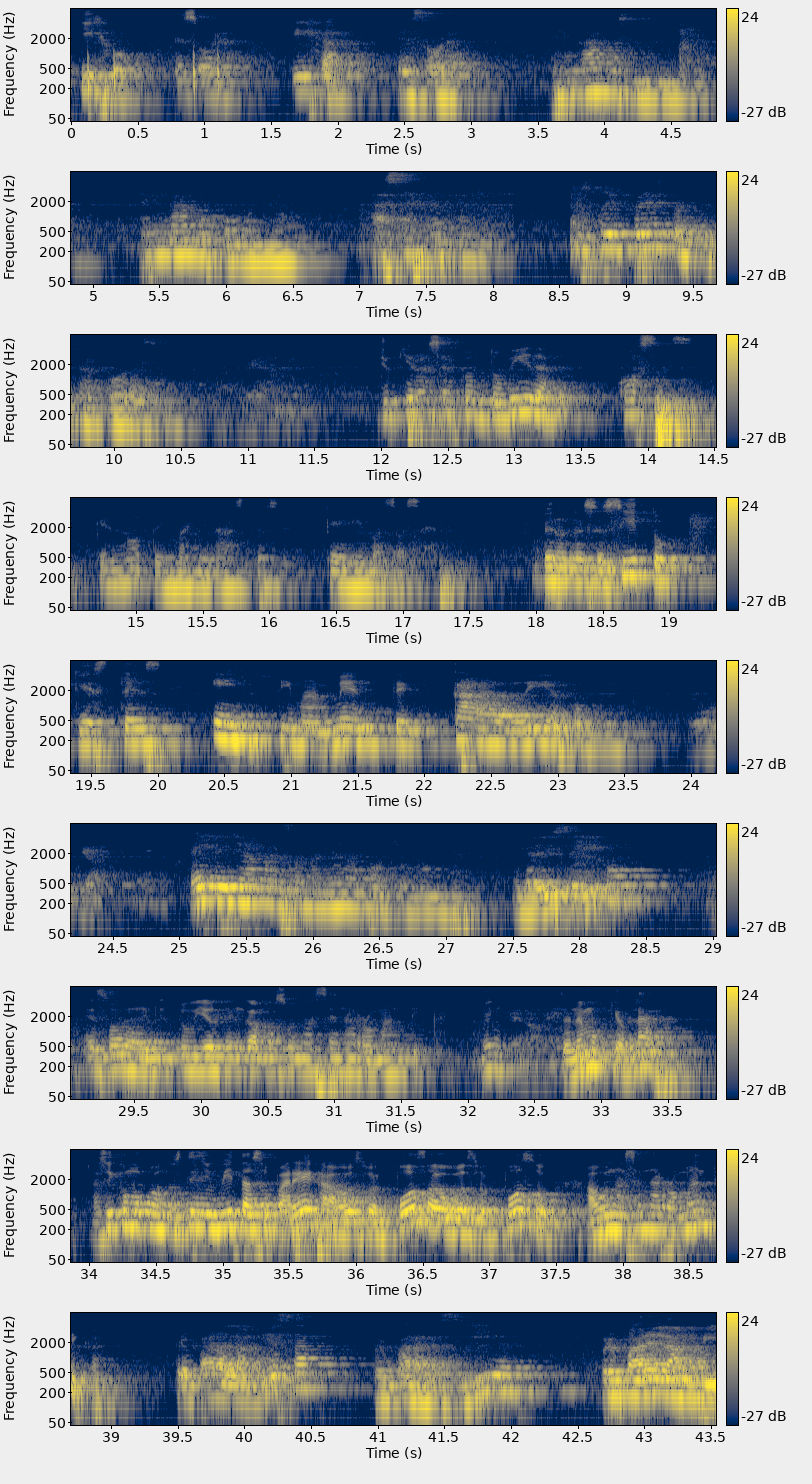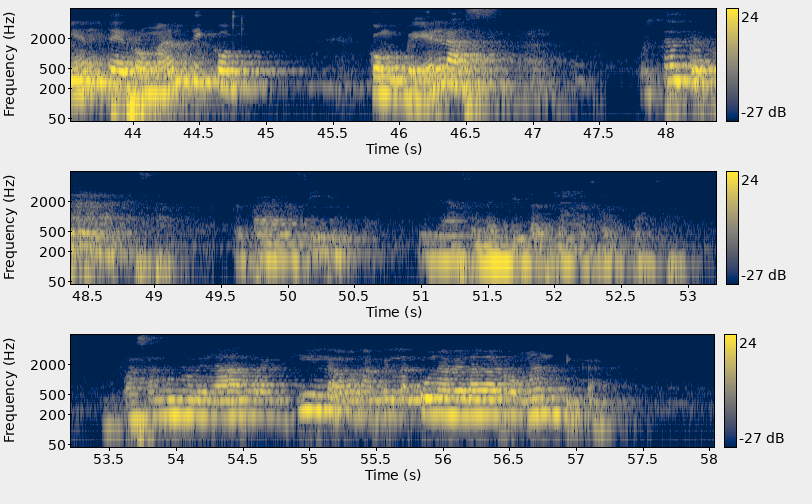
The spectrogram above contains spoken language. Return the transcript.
hijo, es hora, hija, es hora. Tengamos intimidad, tengamos comunión. Acércate. Yo estoy presto a escuchar tu oración. Yo quiero hacer con tu vida cosas que no te imaginaste que ibas a hacer. Pero necesito que estés íntimamente cada día conmigo. Él le llama esa mañana por su nombre y le dice, hijo, es hora de que tú y yo tengamos una cena romántica. Ven, tenemos que hablar. Así como cuando usted invita a su pareja o su esposa o a su esposo a una cena romántica. Prepara la mesa, prepara las sillas, prepara el ambiente romántico con velas. Usted prepara la mesa, prepara las sillas y le hace la invitación a su esposa. Pasan una velada tranquila, una, una velada romántica,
